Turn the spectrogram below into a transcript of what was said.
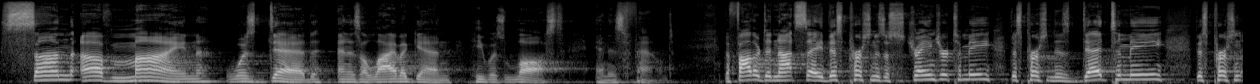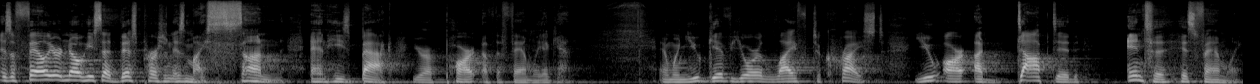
son of mine was dead and is alive again. He was lost and is found. The father did not say, This person is a stranger to me. This person is dead to me. This person is a failure. No, he said, This person is my son and he's back. You're a part of the family again. And when you give your life to Christ, you are adopted into his family.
